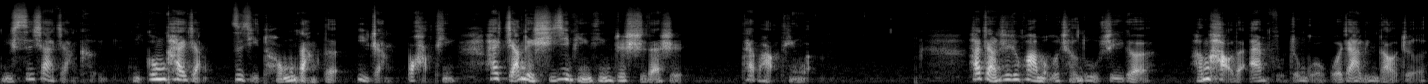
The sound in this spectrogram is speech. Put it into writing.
你私下讲可以，你公开讲自己同党的议长不好听，还讲给习近平听，这实在是太不好听了。他讲这句话，某个程度是一个很好的安抚中国国家领导者，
